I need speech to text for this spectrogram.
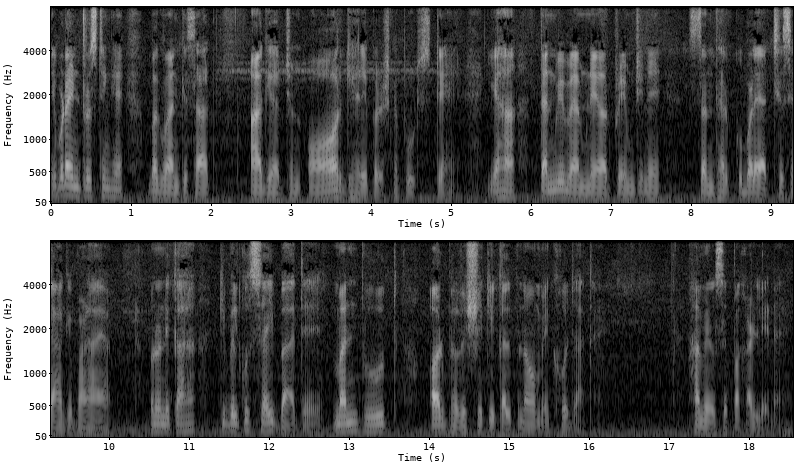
ये बड़ा इंटरेस्टिंग है। भगवान के साथ आगे अर्जुन और गहरे प्रश्न पूछते हैं। यहाँ तन्वी मैम ने और प्रेम जी ने संदर्भ को बड़े अच्छे से आगे बढ़ाया। उन्होंने कहा कि बिल्कुल सही बात है। मन, भूत और भविष्य की कल्पनाओं में खो जाता है। हमें उसे पकड़ लेना है।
